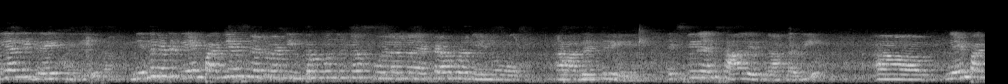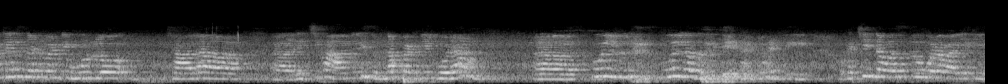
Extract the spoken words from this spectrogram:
రియల్లీ గ్రేట్ ఇది. ఎందుకంటే నేను పనిచేసినటువంటి ఇంతకుముందు ఉన్న స్కూళ్ళల్లో ఎక్కడ కూడా నేను అదైతే ఎక్స్పీరియన్స్ కాలేదు నాకు అది నేను పనిచేసినటువంటి ఊర్లో చాలా రిచ్ ఫ్యామిలీస్ ఉన్నప్పటికీ కూడా స్కూల్ స్కూల్లో దొరికినటువంటి చిన్న వస్తువు కూడా వాళ్ళకి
